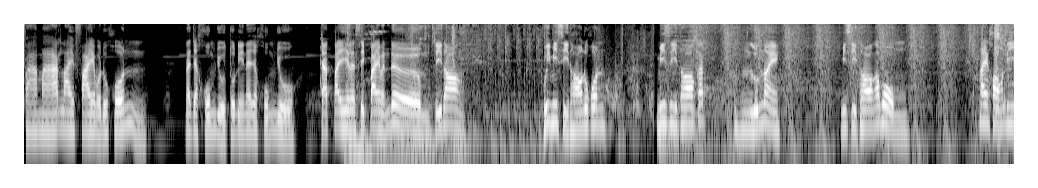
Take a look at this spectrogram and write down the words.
ฟาร์มาร์ลายไฟว่ะทุกคน น่าจะคุ้มอยู่ตู้นี้น่าจะคุ้มอยู่ จัดไปทีละสิบใบเหมือนเดิม สีทองหุยมีสีทองทุกคน มีสีทองก็ลุ้นหน่อย มีสีทองครับผมได้ของดี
